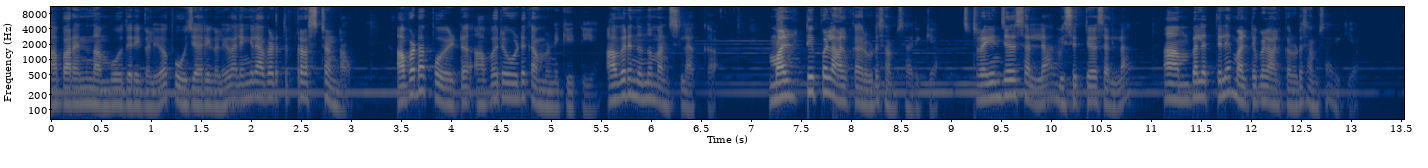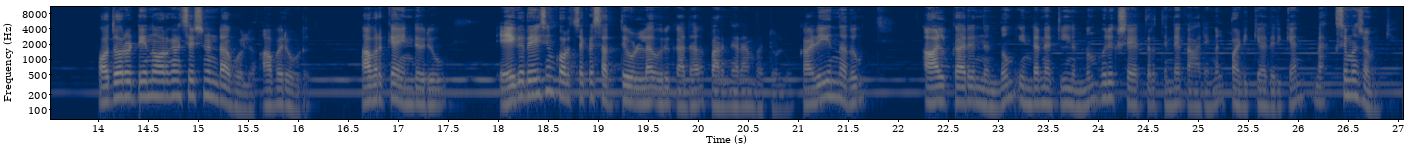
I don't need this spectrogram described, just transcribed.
ആ പറയുന്ന നമ്പൂതിരികളെയോ പൂജാരികളെയോ അല്ലെങ്കിൽ അവിടുത്തെ ട്രസ്റ്റ് ഉണ്ടാവും. അവിടെ പോയിട്ട് അവരോട് കമ്മ്യൂണിക്കേറ്റ് ചെയ്യുക. അവരിൽ നിന്ന് മനസ്സിലാക്കുക. മൾട്ടിപ്പിൾ ആൾക്കാരോട് സംസാരിക്കുക. സ്ട്രേഞ്ചേഴ്സ് അല്ല വിസിറ്റേഴ്സ് അല്ല ആ അമ്പലത്തിലെ മൾട്ടിപ്പിൾ ആൾക്കാരോട് സംസാരിക്കുക. അതോറിറ്റി എന്ന ഓർഗനൈസേഷൻ ഉണ്ടാവുമല്ലോ അവരോട്. അവർക്ക് അതിന്റെ ഒരു ഏകദേശം കുറച്ചൊക്കെ സത്യമുള്ള ഒരു കഥ പറഞ്ഞുതരാൻ പറ്റുള്ളൂ. കഴിയുന്നതും ആൾക്കാരിൽ നിന്നും ഇന്റർനെറ്റിൽ നിന്നും ഒരു ക്ഷേത്രത്തിന്റെ കാര്യങ്ങൾ പഠിക്കാതിരിക്കാൻ മാക്സിമം ശ്രമിക്കുക.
